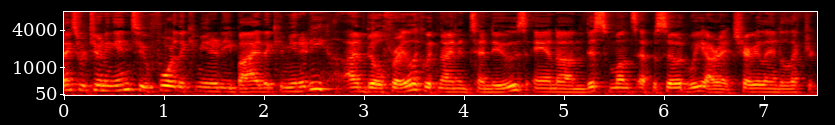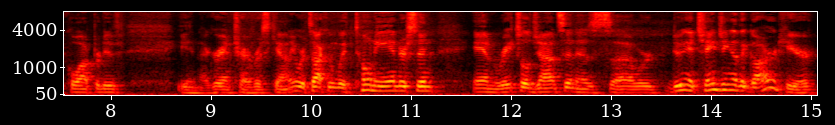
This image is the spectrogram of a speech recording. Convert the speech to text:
Thanks for tuning in to For the Community by the Community. I'm Bill Froehlich with 9 and 10 News, and on this month's episode, we are at Cherryland Electric Cooperative in uh, Grand Traverse County. We're talking with Tony Anderson and Rachel Johnson as uh, we're doing a changing of the guard here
